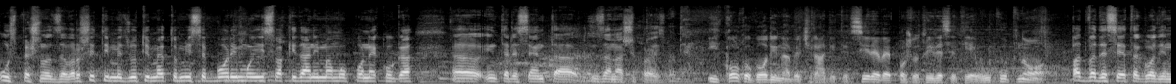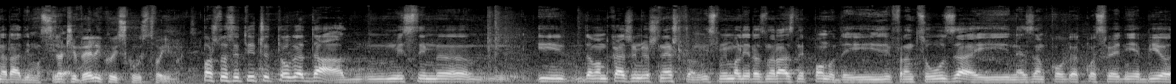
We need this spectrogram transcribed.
uspešno završiti, međutim, eto, mi se borimo i svaki dan imamo po nekoga e, interesenta za naše proizvode. I koliko godina već radite sireve, pošto 30 je ukupno? Pa 20 godina radimo sireve. Znači veliko iskustvo imate? Pa što se tiče toga, da, mislim, i da vam kažem još nešto, mi smo imali raznorazne ponude i Francuza i ne znam koga ko sve nije bio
